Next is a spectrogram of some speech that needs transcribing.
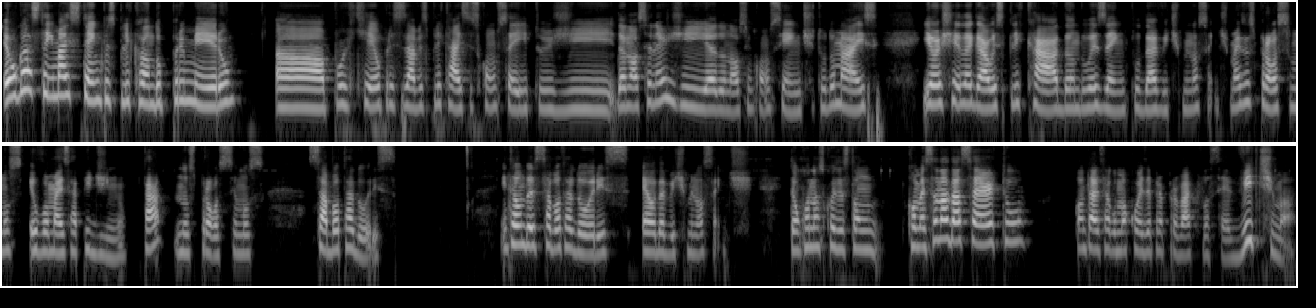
Eu gastei mais tempo explicando primeiro, uh, porque eu precisava explicar esses conceitos de, da nossa energia, do nosso inconsciente e tudo mais. E eu achei legal explicar dando o exemplo da vítima inocente. Mas os próximos eu vou mais rapidinho, tá? Nos próximos sabotadores. Então, desses sabotadores é o da vítima inocente. Então, quando as coisas estão começando a dar certo, acontece alguma coisa para provar que você é vítima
